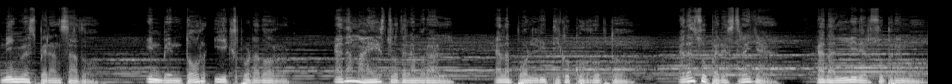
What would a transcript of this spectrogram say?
niño esperanzado, inventor y explorador, cada maestro de la moral, cada político corrupto, cada superestrella, cada líder supremo,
